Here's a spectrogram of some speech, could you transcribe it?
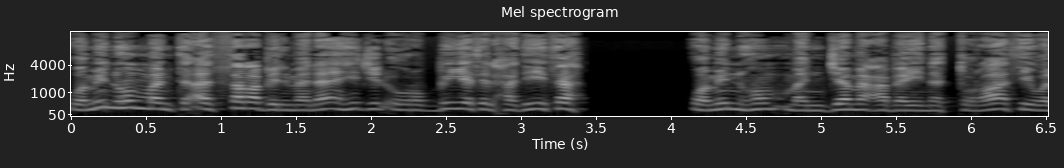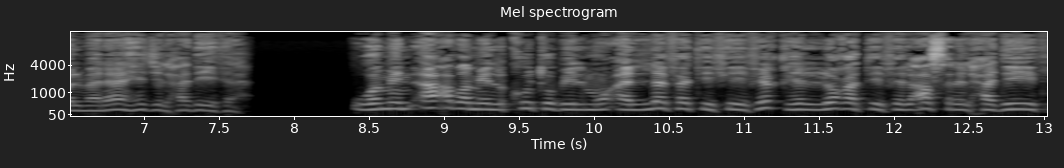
ومنهم من تأثر بالمناهج الأوروبية الحديثة ومنهم من جمع بين التراث والمناهج الحديثة. ومن أعظم الكتب المؤلفة في فقه اللغة في العصر الحديث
